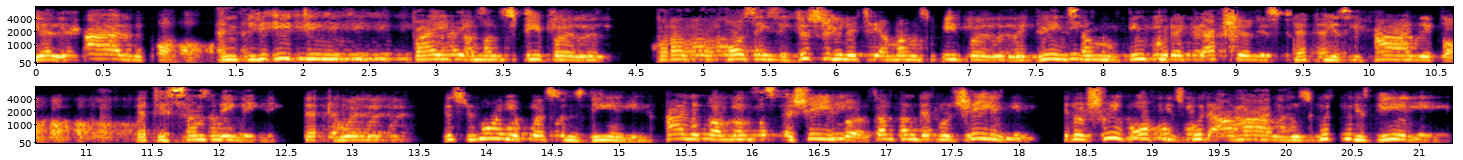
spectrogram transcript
هِيَ الْحَالِقَةِ And creating fight amongst people, corrupt, causing disunity amongst people, like doing some incorrect actions, that is haliqa. That is something that will destroy a person's deen. Haliqa means a shaver, something that will shave. It will shave off his good amal, his good, his deen.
